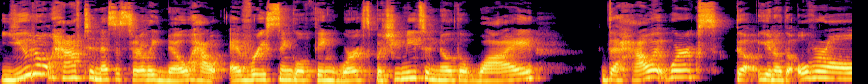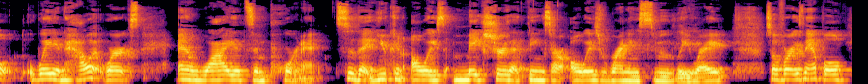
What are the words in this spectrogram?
You don't have to necessarily know how every single thing works, but you need to know the why, the how it works, the you know, the overall way and how it works and why it's important so that you can always make sure that things are always running smoothly, right? So for example,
